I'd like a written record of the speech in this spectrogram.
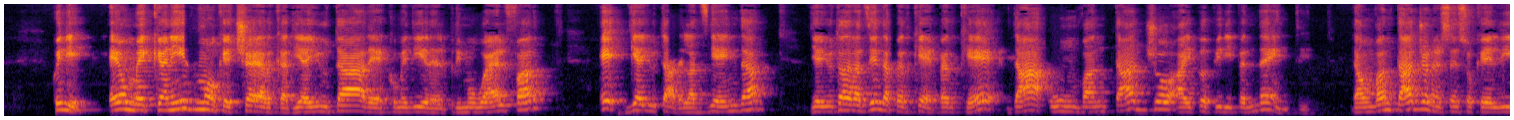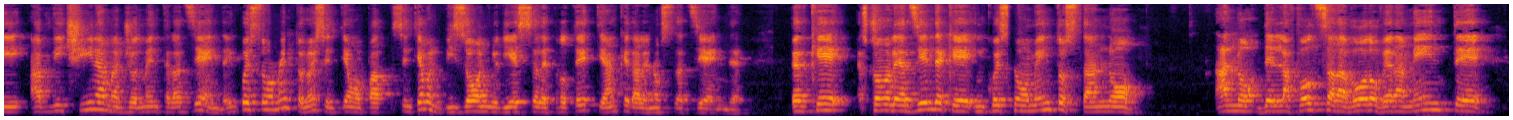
Quindi è un meccanismo che cerca di aiutare, come dire, il primo welfare e di aiutare l'azienda. Di aiutare l'azienda perché? Perché dà un vantaggio ai propri dipendenti, dà un vantaggio nel senso che li avvicina maggiormente all'azienda. In questo momento noi sentiamo, sentiamo il bisogno di essere protetti anche dalle nostre aziende, perché sono le aziende che in questo momento stanno, hanno della forza lavoro veramente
